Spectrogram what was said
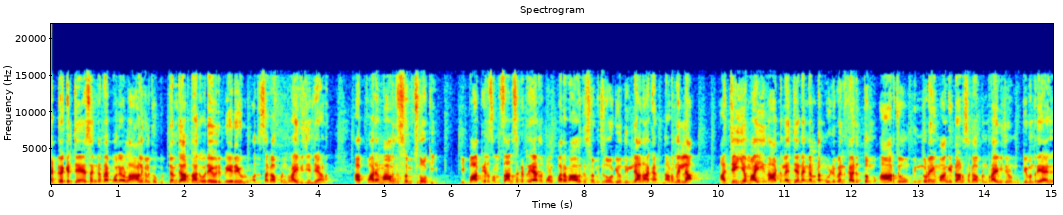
അഡ്വക്കേറ്റ് ജയശങ്കറിനെ പോലെയുള്ള ആളുകൾക്ക് കുറ്റം ചാർത്താൻ ഒരേ ഒരു പേരേ ഉള്ളൂ. അത് സഖാ പിണറായി വിജയന്റെയാണ് ആ പരമാവധി ശ്രമിച്ചു നോക്കി. ഈ പാർട്ടിയുടെ സംസ്ഥാന സെക്രട്ടറി ആയിരുന്നപ്പോൾ പരമാവധി ശ്രമിച്ചു നോക്കി ഒന്നും ഇല്ലാതാക്കാൻ നടന്നില്ല. അജയ്യമായി ഈ നാട്ടിലെ ജനങ്ങളുടെ മുഴുവൻ കരുത്തും ആർജവും പിന്തുണയും വാങ്ങിയിട്ടാണ് സഖാവ് പിണറായി വിജയൻ മുഖ്യമന്ത്രിയായത്.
